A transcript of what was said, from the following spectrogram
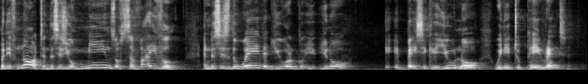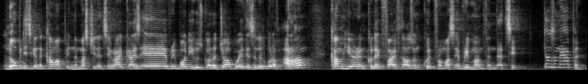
But if not, and this is your means of survival, and this is the way that you are, you know, basically you know we need to pay rent. Nobody's going to come up in the masjid and say, right guys, everybody who's got a job where there's a little bit of haram, come here and collect 5,000 quid from us every month and that's it. It doesn't happen.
